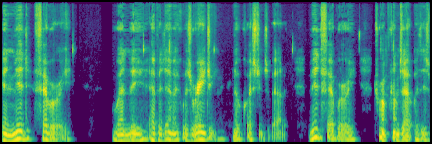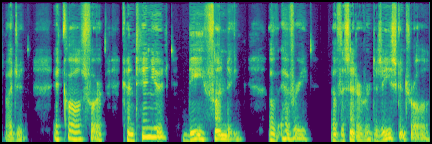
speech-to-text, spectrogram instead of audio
in mid-February when the epidemic was raging, no questions about it. Mid-February, Trump comes out with his budget, it calls for continued defunding of every of the Center for Disease Control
